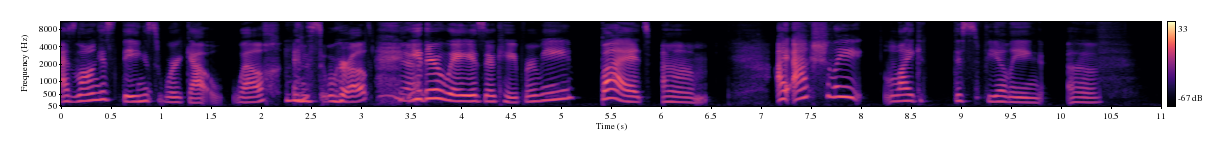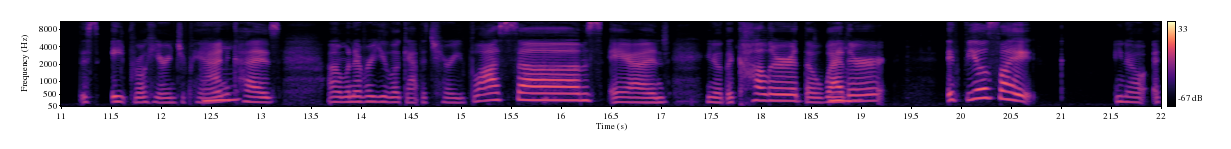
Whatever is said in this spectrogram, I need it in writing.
as long as things work out well in Mhm. this world, Yeah. either way is okay for me. But um, I actually like this feeling of this April here in Japan because um, whenever you look at the cherry blossoms and you know the color, the weather, it feels like you know a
